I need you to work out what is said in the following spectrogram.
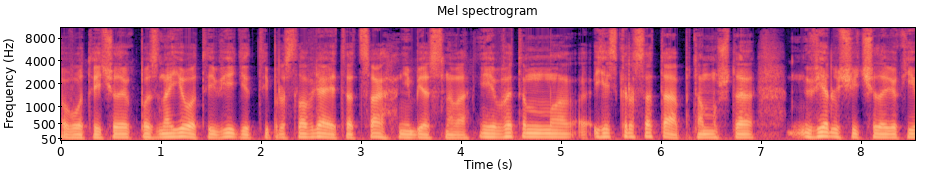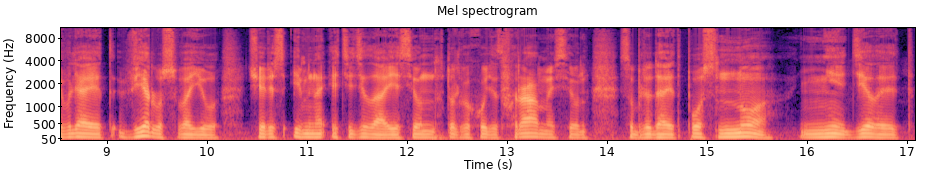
Вот, и человек познает, и видит, и прославляет Отца Небесного. И в этом э, есть красота, потому что верующий человек являет веру свою через именно эти дела. Если он только ходит в храм, если он соблюдает пост, но не делает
